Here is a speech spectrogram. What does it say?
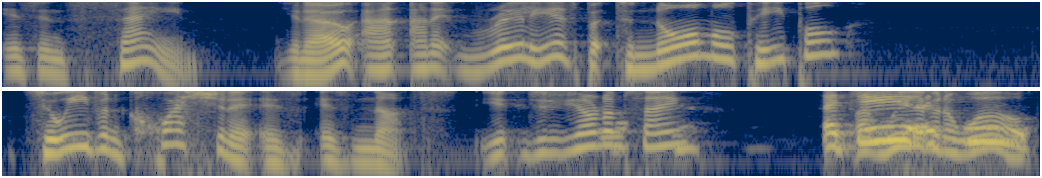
is insane. You know, and, and it really is. But to normal people, to even question it is is nuts. You, do you know what I'm saying? I do. Like we live in a world.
